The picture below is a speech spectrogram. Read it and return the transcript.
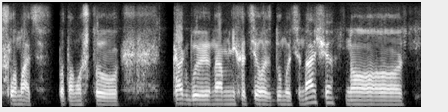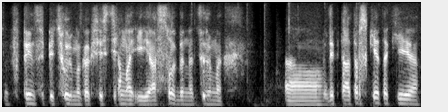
сломать. Потому что как бы нам не хотелось думать иначе, но в принципе тюрьмы как система и особенно тюрьмы э, диктаторские такие,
